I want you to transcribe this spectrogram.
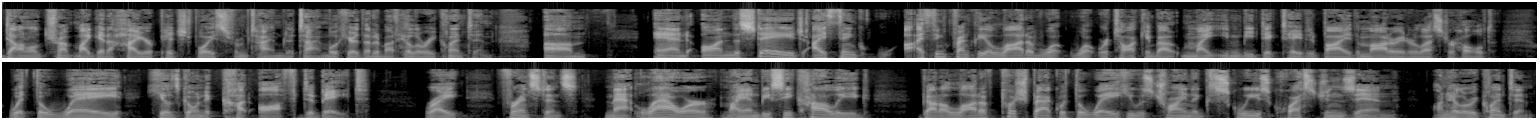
Donald Trump might get a higher pitched voice from time to time. We'll hear that about Hillary Clinton. Um, and on the stage, I think, I think, frankly, a lot of what, what we're talking about might even be dictated by the moderator Lester Holt with the way he's going to cut off debate. Right? For instance, Matt Lauer, my NBC colleague, got a lot of pushback with the way he was trying to squeeze questions in on Hillary Clinton.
